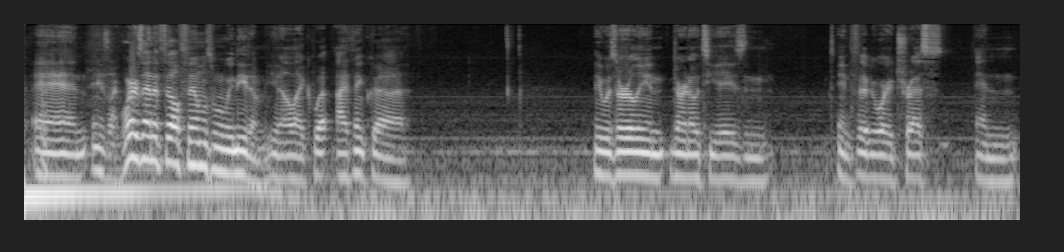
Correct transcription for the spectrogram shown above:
and he's like, "Where's NFL films when we need them?" You know, like what I think uh, it was early in during OTAs and in February. Tress and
